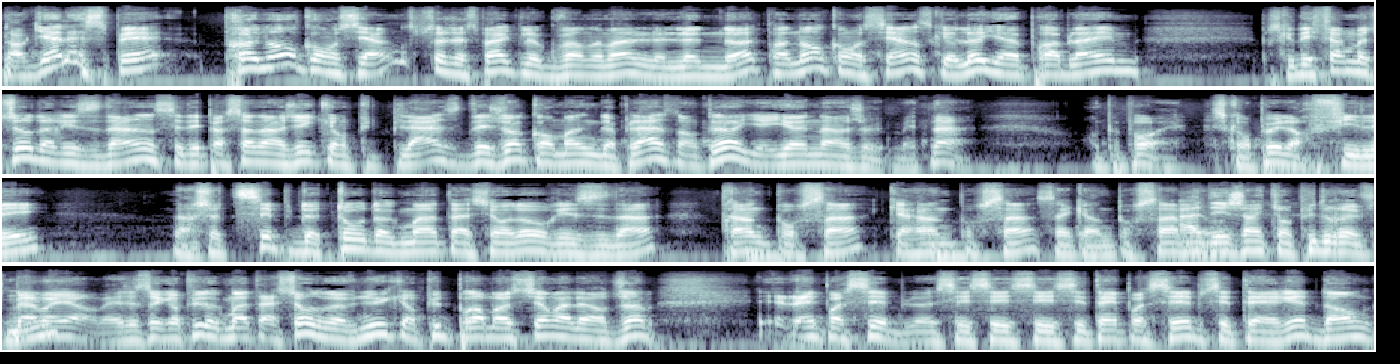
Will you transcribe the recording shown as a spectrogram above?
Donc, il y a l'aspect, prenons conscience, ça j'espère que le gouvernement le, le note, prenons conscience que là, il y a un problème parce que des fermetures de résidences, c'est des personnes âgées qui ont plus de place. Déjà qu'on manque de place, donc là, il y, y, a un enjeu. Maintenant, on peut pas. Est-ce qu'on peut leur filer dans ce type de taux d'augmentation-là aux résidents, 30% 40% 50% À ben des gens qui ont plus de revenus. Ben voyons, ben c'est ça, qui ont plus d'augmentation de revenus, qui ont plus de promotion à leur job. Impossible. C'est impossible, c'est terrible. Donc,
